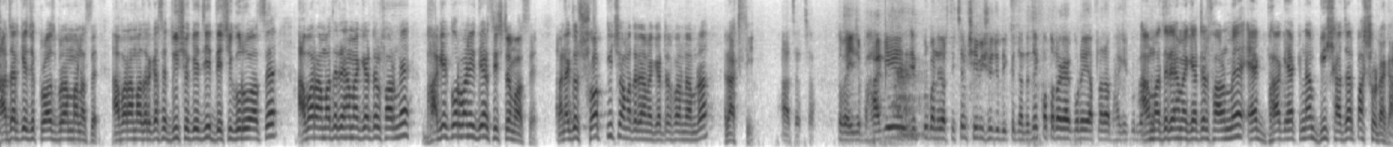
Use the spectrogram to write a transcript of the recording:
হাজার কেজি ক্রস ব্রাহ্মণ আছে আবার আমাদের কাছে দুইশো কেজি দেশি গরু আছে আবার আমাদের রেহামা ক্যাটেল ফার্মে ভাগে কোরবানি দেওয়ার সিস্টেম আছে। মানে একদম সব কিছু আমাদের রেহামা ক্যাটেল ফার্মে আমরা রাখছি। আচ্ছা আচ্ছা। তো ভাই এই যে ভাগে কুরবানি দেওয়ার সিস্টেম সেই বিষয়ে যদি একটু জানতে চাই কত টাকা করে আপনারা ভাগে কুরবানি আমাদের রেহামা ক্যাটেল ফার্মে এক ভাগ এক নাম বিশ হাজার পাঁচশো টাকা।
